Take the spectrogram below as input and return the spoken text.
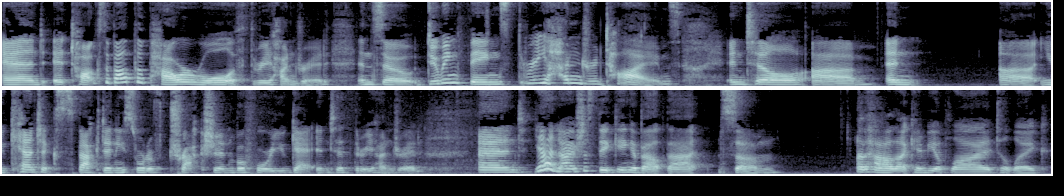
And it talks about the power rule of 300. And so doing things 300 times until, um, and uh, you can't expect any sort of traction before you get into 300. And yeah, now I was just thinking about that some of how that can be applied to like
